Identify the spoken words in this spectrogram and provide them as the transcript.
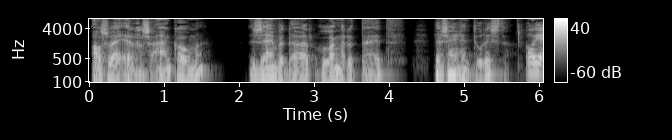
als wij ergens aankomen, zijn we daar langere tijd. Wij zijn geen toeristen. Oh ja,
